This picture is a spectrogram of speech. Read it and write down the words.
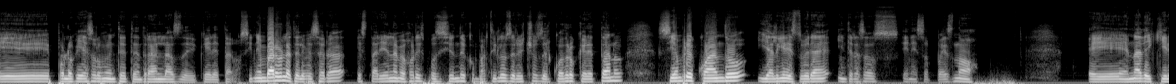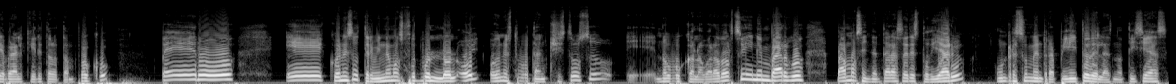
Eh, por lo que ya solamente tendrán las de Querétaro. Sin embargo, la televisora estaría en la mejor disposición de compartir los derechos del cuadro queretano siempre y cuando y alguien estuviera interesado en eso. Pues no, eh, nadie quiere ver al Querétaro tampoco. Pero eh, con eso terminamos Fútbol LOL hoy. Hoy no estuvo tan chistoso, eh, no hubo colaborador. Sin embargo, vamos a intentar hacer esto diario. Un resumen rapidito de las noticias,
